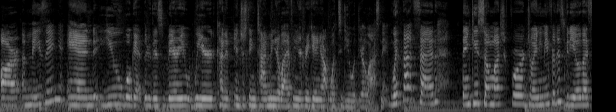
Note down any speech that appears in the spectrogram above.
are amazing and you will get through this very weird, kind of interesting time in your life when you're figuring out what to do with your last name. With that said, thank you so much for joining me for this video. That's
